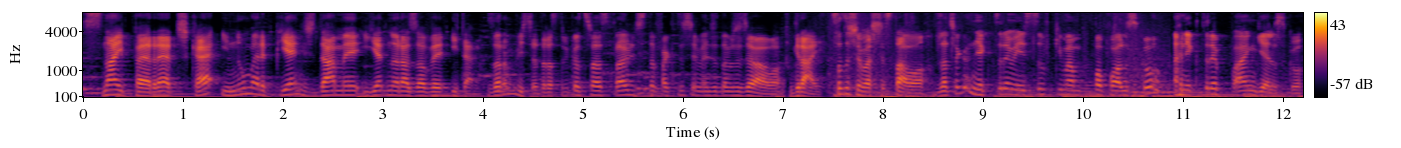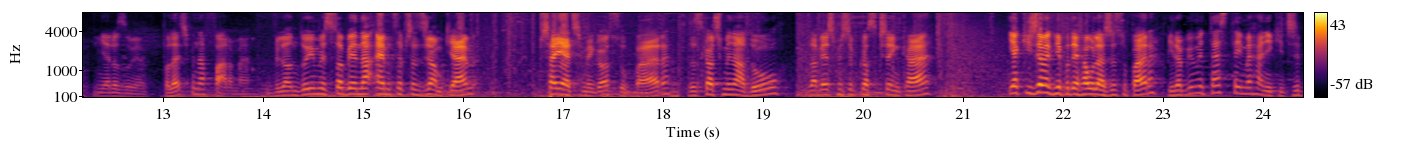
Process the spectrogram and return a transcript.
snajpereczkę i numer 5 damy jednorazowy item. Zarobiście, teraz tylko trzeba sprawdzić, czy to faktycznie będzie dobrze działało. Graj. Co to się właśnie stało? Dlaczego niektóre miejscówki mam po polsku, a niektóre po angielsku? Nie rozumiem. Polećmy na farmę. Wylądujmy sobie na MC przed ziomkiem. Przejedźmy go, super. Zeskoczmy na dół. Zabierzmy szybko skrzynkę. Jakiś ziomek nie podjechał, leży, super. I robimy test tej mechaniki. Czy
